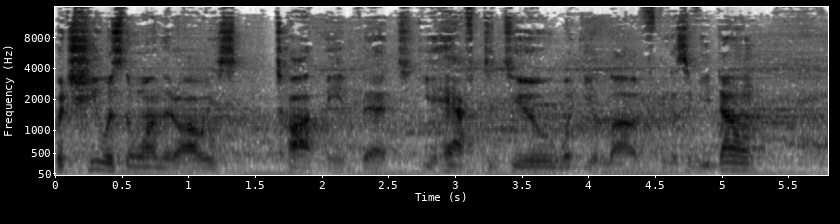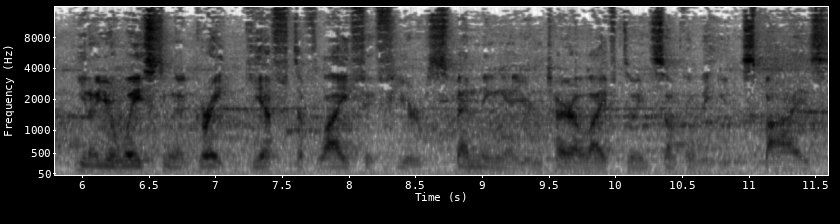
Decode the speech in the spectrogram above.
But she was the one that always taught me that you have to do what you love because if you don't, you know you're wasting a great gift of life if you're spending your entire life doing something that you despise.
